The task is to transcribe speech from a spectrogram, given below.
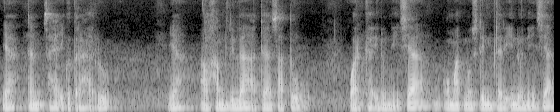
Ya, dan saya ikut terharu ya, alhamdulillah ada satu warga Indonesia, umat muslim dari Indonesia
